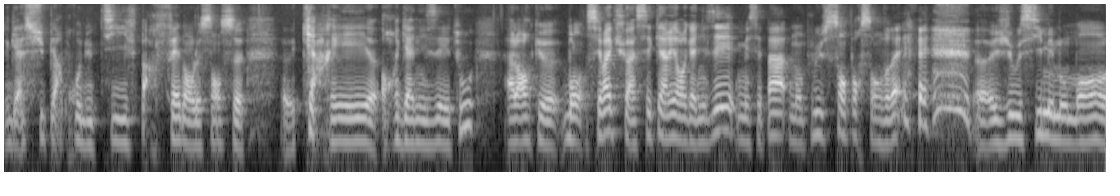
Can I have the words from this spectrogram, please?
un gars super productif, parfait dans le sens euh, carré, euh, organisé et tout. Alors que, bon, c'est vrai que je suis assez carré organisé, mais c'est pas non plus 100% vrai. Euh, j'ai aussi mes moments,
